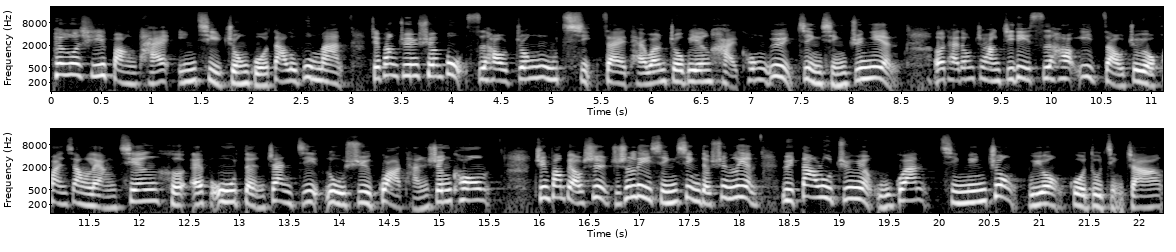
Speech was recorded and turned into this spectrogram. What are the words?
佩洛西访台引起中国大陆不满，解放军宣布四号中午起在台湾周边海空域进行军演，而台东制航基地四号一早就有幻象两千和 F 五等战机陆续挂弹升空。军方表示，只是例行性的训练，与大陆军演无关，请民众不用过度紧张。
